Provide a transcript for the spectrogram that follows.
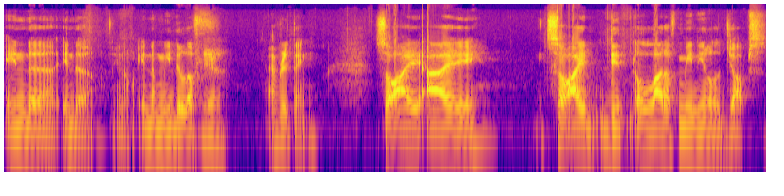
in the in the you know in the middle of Yeah. everything. So I I so I did a lot of menial jobs.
